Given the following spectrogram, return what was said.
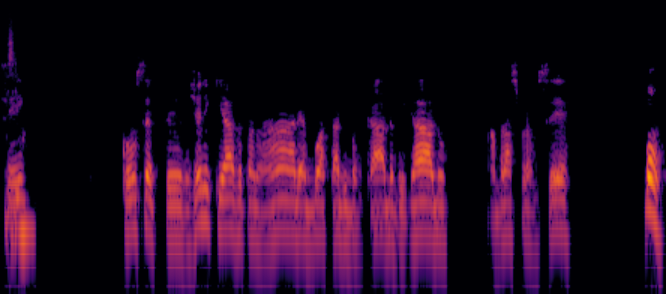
Sim. Com certeza. Jane Chiasa está na área. Boa tarde, bancada. Obrigado. Um abraço para você. Bom,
